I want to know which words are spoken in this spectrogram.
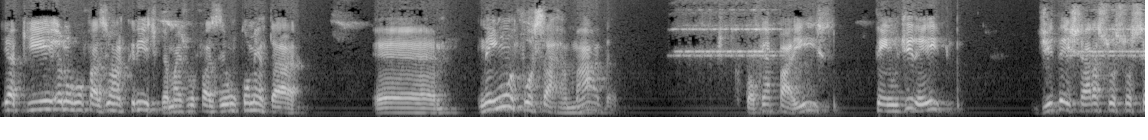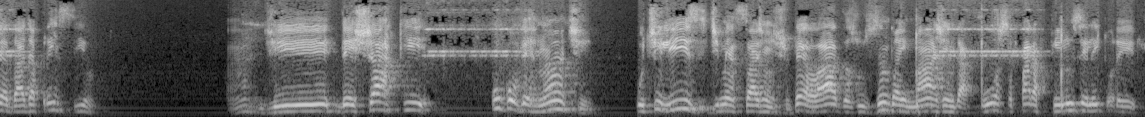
E aqui eu não vou fazer uma crítica, mas vou fazer um comentário. É, nenhuma força armada, qualquer país, tem o direito de deixar a sua sociedade apreensiva. Né? De deixar que o governante utilize de mensagens veladas usando a imagem da força para fins eleitoreiros.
